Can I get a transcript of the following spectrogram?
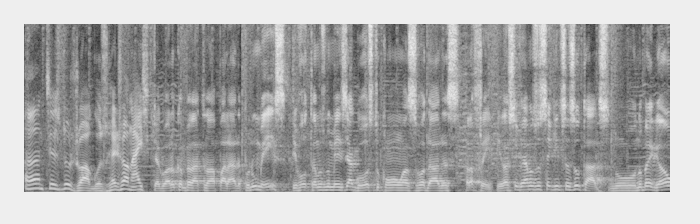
antes dos Jogos Regionais. Que agora o campeonato não é parada por um mês e voltamos no mês de agosto com as rodadas para frente. E nós tivemos os seguintes resultados. No, no Bregão,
